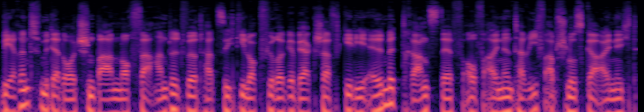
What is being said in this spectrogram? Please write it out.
Während mit der Deutschen Bahn noch verhandelt wird, hat sich die Lokführergewerkschaft GDL mit Transdev auf einen Tarifabschluss geeinigt.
